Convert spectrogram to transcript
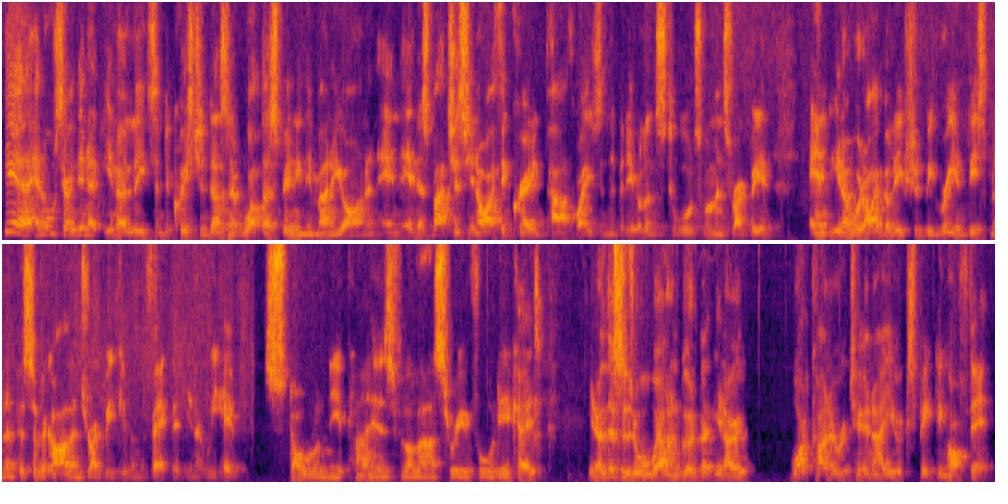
Yeah, and also then it you know leads into question, doesn't it, what they're spending their money on, and and, and as much as you know, I think creating pathways in the benevolence towards women's rugby and and you know what I believe should be reinvestment in Pacific Islands rugby, given the fact that you know we have stolen their players for the last three or four decades. You know this is all well and good, but you know what kind of return are you expecting off that?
